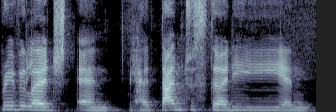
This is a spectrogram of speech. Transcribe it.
privileged and had time to study and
